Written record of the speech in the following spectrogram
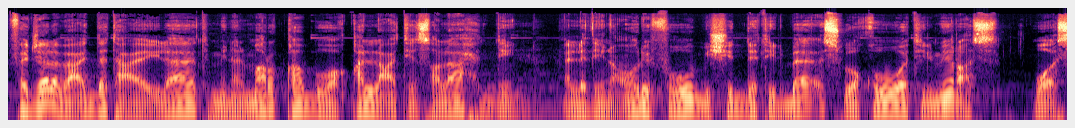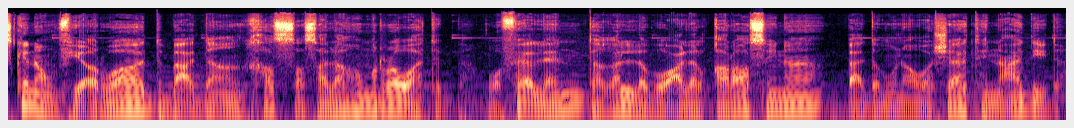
فجلب عدة عائلات من المرقب وقلعة صلاح الدين. الذين عرفوا بشدة البأس وقوة الميراث وأسكنهم في أرواد بعد أن خصص لهم الرواتب وفعلا تغلبوا على القراصنة بعد مناوشات عديدة.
